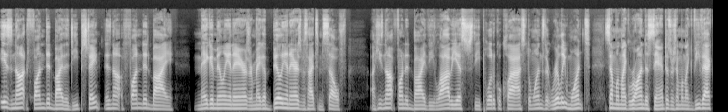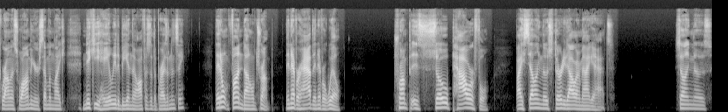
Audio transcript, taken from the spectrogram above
is not funded by the deep state, is not funded by mega millionaires or mega billionaires besides himself. Uh, he's not funded by the lobbyists, the political class, the ones that really want someone like Ron DeSantis or someone like Vivek Ramaswamy or someone like Nikki Haley to be in the office of the presidency. They don't fund Donald Trump. They never have, they never will. Trump is so powerful by selling those $30 MAGA hats. Selling those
